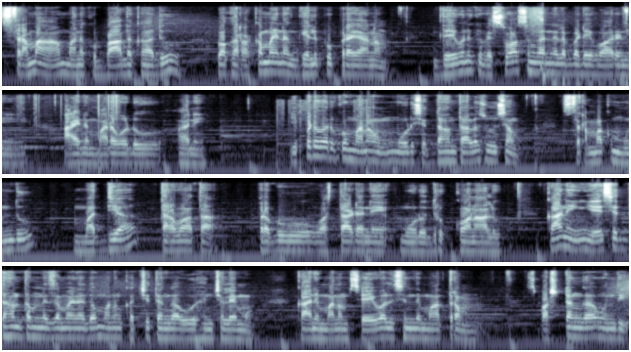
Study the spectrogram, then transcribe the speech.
శ్రమ మనకు బాధ కాదు ఒక రకమైన గెలుపు ప్రయాణం. దేవునికి విశ్వాసంగా నిలబడే వారిని ఆయన మరవడు అని. ఇప్పటి వరకు మనం మూడు సిద్ధాంతాలు చూసాం శ్రమకు ముందు మధ్య తర్వాత. ప్రభువు వస్తాడనే మూడు దృక్కోణాలు. కానీ ఏ సిద్ధాంతం నిజమైనదో మనం ఖచ్చితంగా ఊహించలేము. కానీ మనం చేయవలసింది మాత్రం స్పష్టంగా ఉంది.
